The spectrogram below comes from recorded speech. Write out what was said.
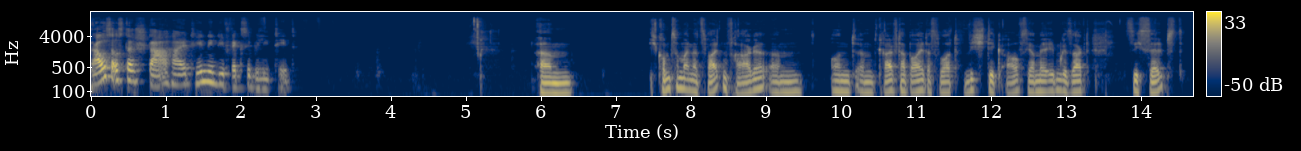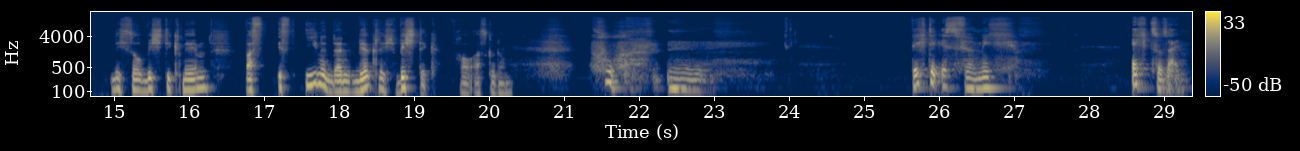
raus aus der Starrheit hin in die Flexibilität. Ähm, ich komme zu meiner zweiten Frage. Ähm, und ähm, greift dabei das Wort wichtig auf. Sie haben ja eben gesagt, sich selbst nicht so wichtig nehmen. Was ist Ihnen denn wirklich wichtig, Frau Askedum? Puh. Hm. Wichtig ist für mich, echt zu sein.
